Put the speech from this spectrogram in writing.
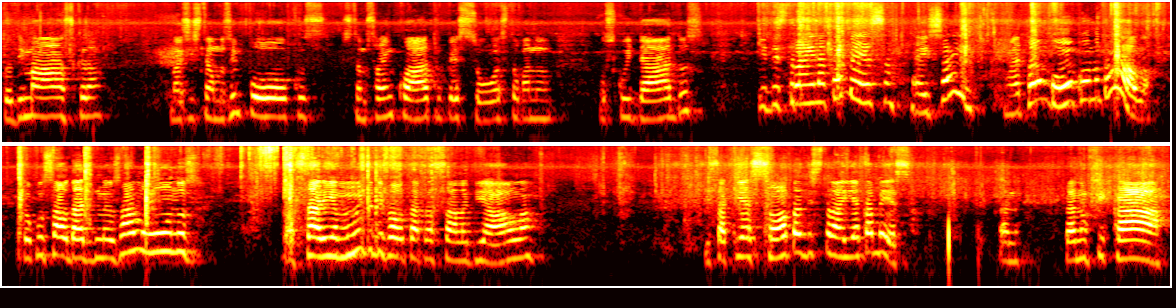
tô de máscara. Nós estamos em poucos, estamos só em quatro pessoas tomando os cuidados e distraindo a cabeça. É isso aí. Não é tão bom como da aula. Estou com saudade dos meus alunos, Gostaria muito de voltar para a sala de aula. Isso aqui é só para distrair a cabeça. Para não ficar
